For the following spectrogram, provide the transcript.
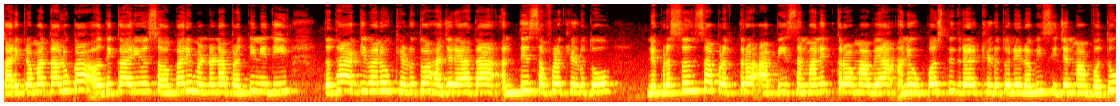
કાર્યક્રમમાં તાલુકા અધિકારીઓ, સહકારી મંડળના પ્રતિનિધિ તથા આગેવાનો ખેડૂતો હાજર રહ્યા હતા. અંતે સફળ ખેડૂતો ને પ્રશંસાપત્ર આપી સન્માનિત કરવામાં આવ્યા અને ઉપસ્થિત રહેલ ખેડૂતોને રવિ સિઝનમાં વધુ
